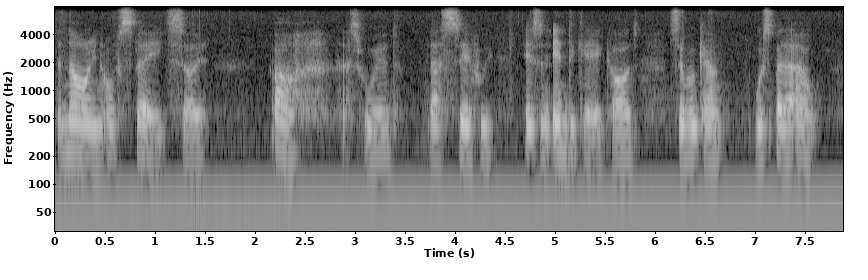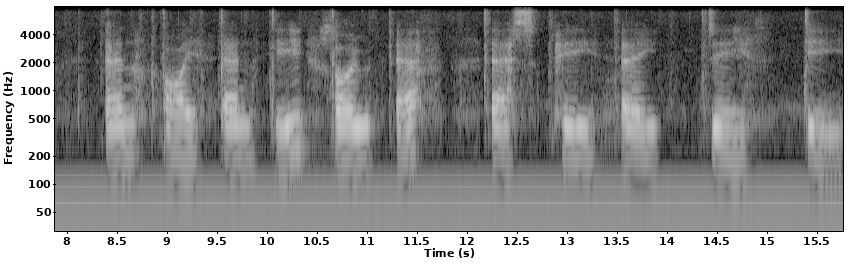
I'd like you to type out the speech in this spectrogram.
The nine of spades. So, ah, oh, that's weird. Let's see if we. It's an indicator card, so we'll count. We'll spell it out. N I N E O F S P A D E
